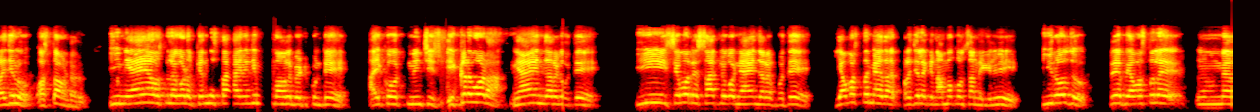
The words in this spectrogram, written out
ప్రజలు వస్తా ఉంటారు. ఈ న్యాయ వ్యవస్థలో కూడా కింద స్థాయి నుంచి మొదలు పెట్టుకుంటే హైకోర్టు నుంచి ఇక్కడ కూడా న్యాయం జరగకపోతే ఈ చివరి రిసార్ట్లో కూడా న్యాయం జరగకపోతే వ్యవస్థ మీద ప్రజలకి నమ్మకం సన్నగిలి ఈ రోజు రేపు వ్యవస్థలే మీద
